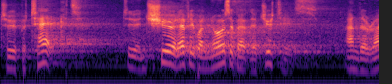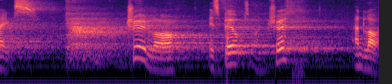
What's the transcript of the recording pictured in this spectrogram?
to protect, to ensure everyone knows about their duties and their rights. True law is built on truth and love.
